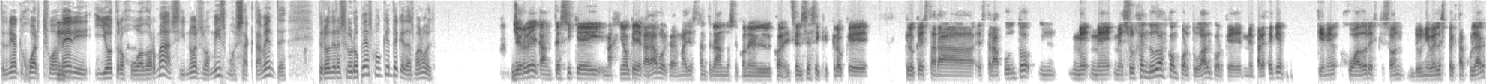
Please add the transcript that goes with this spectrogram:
Tendría que jugar Chouameni mm. y otro jugador más, y no es lo mismo exactamente. Pero de las europeas, ¿con quién te quedas, Manuel? Yo creo que Kanté sí que imagino que llegará, porque además ya está entrenándose con el, con el Chelsea, así que creo que creo que estará, estará a punto. Me, me, me surgen dudas con Portugal, porque me parece que tiene jugadores que son de un nivel espectacular,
